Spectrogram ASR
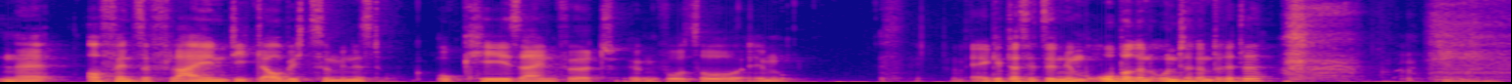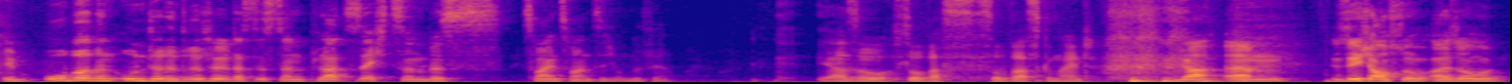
eine Offensive Line, die, glaube ich, zumindest okay sein wird. Irgendwo so im. Ergibt das jetzt Sinn im oberen, unteren Drittel? Im oberen, unteren Drittel, das ist dann Platz 16 bis 22 ungefähr. Ja, so, so was, so was gemeint. Ja, ähm, Sehe ich auch so. Also,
